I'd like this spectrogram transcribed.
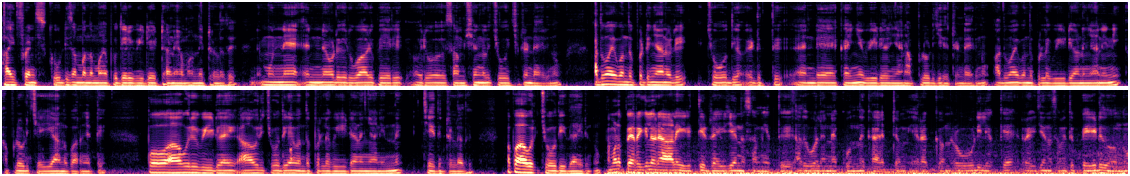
ഹായ് ഫ്രണ്ട്സ് കൂട്ടി സംബന്ധമായ പുതിയൊരു വീഡിയോ ആയിട്ടാണ് ഞാൻ വന്നിട്ടുള്ളത്. മുന്നേ എന്നോട് ഒരുപാട് പേര് ഒരു സംശയങ്ങൾ ചോദിച്ചിട്ടുണ്ടായിരുന്നു. അതുമായി ബന്ധപ്പെട്ട് ഞാനൊരു ചോദ്യം എടുത്ത് എന്റെ കഴിഞ്ഞ വീഡിയോയിൽ ഞാൻ അപ്ലോഡ് ചെയ്തിട്ടുണ്ടായിരുന്നു. അതുമായി ബന്ധപ്പെട്ടുള്ള വീഡിയോ ആണ് ഞാൻ ഇനി അപ്ലോഡ് ചെയ്യാമെന്ന് പറഞ്ഞിട്ട്. അപ്പോൾ ആ ഒരു വീഡിയോ ആ ഒരു ചോദ്യവുമായി ബന്ധപ്പെട്ടുള്ള വീഡിയോ ആണ് ഞാൻ ഇന്ന് ചെയ്തിട്ടുള്ളത്. അപ്പോൾ ആ ഒരു ചോദ്യം ഇതായിരുന്നു. നമ്മൾ പിറകിൽ ഒരാളെ ഇരുത്തി ഡ്രൈവ് ചെയ്യുന്ന സമയത്ത് അതുപോലെ തന്നെ കുന്ന് കയറ്റം ഇറക്കം റോഡിലൊക്കെ ഡ്രൈവ് ചെയ്യുന്ന സമയത്ത് പേടി തോന്നുന്നു.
